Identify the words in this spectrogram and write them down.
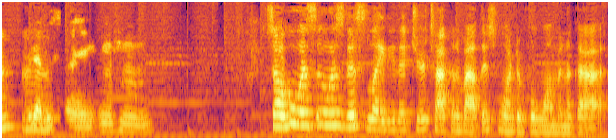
and mhm. everything. hmm So, who is who is this lady that you're talking about? This wonderful woman of God.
